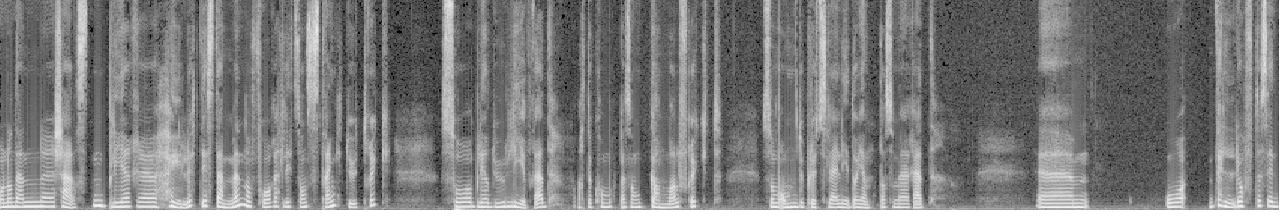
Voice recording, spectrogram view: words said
Og når den eh, kjæresten blir eh, høylytt i stemmen og får et litt sånn strengt uttrykk, så blir du livredd. At det kommer opp en sånn gammel frykt, som om du plutselig er ei lita jente som er redd. Um, og veldig ofte så er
